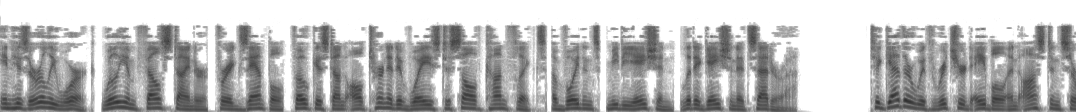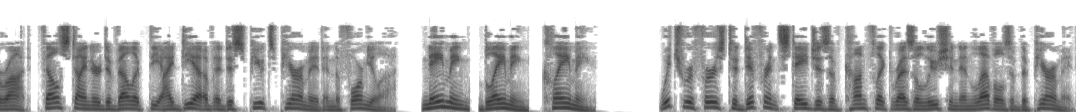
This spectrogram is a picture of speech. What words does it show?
In his early work, William Felstiner, for example, focused on alternative ways to solve conflicts avoidance, mediation, litigation etc. Together with Richard Abel and Austin Sarat, Felstiner developed the idea of a disputes pyramid and the formula, naming, blaming, claiming, which refers to different stages of conflict resolution and levels of the pyramid.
